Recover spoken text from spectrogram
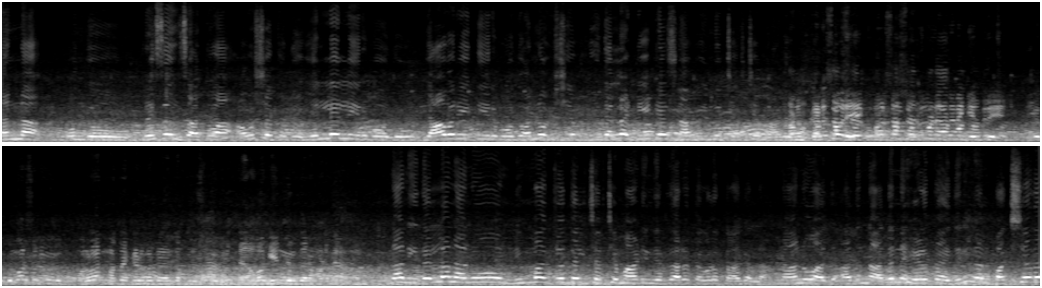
ನನ್ನ ಒಂದು ಪ್ರೆಸೆನ್ಸ್ ಅಥವಾ ಅವಶ್ಯಕತೆ ಎಲ್ಲೆಲ್ಲಿ ಇರ್ಬೋದು ಯಾವ ರೀತಿ ಇರ್ಬೋದು ಅನ್ನೋ ವಿಷಯ ಇದೆಲ್ಲ ಡೀಟೇಲ್ಸ್ ನಾವು ಇನ್ನೂ ಚರ್ಚೆ ಮಾಡಿದ್ರೆ? ನಾನು ಇದೆಲ್ಲ ನಾನು ನಿಮ್ಮ ಜೊತೆಲಿ ಚರ್ಚೆ ಮಾಡಿ ನಿರ್ಧಾರ ತಗೊಳಕ್ಕಾಗಲ್ಲ. ನಾನು ಅದು ಅದನ್ನು ಅದನ್ನು ಹೇಳ್ತಾ ಇದ್ದೀನಿ. ನನ್ನ ಪಕ್ಷದ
